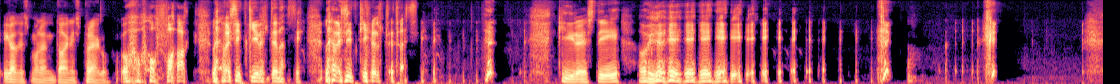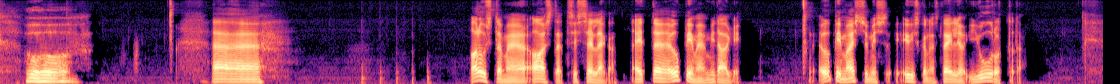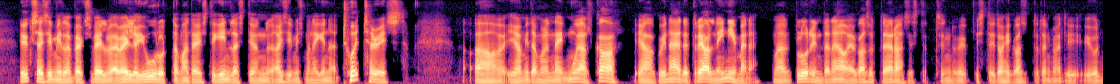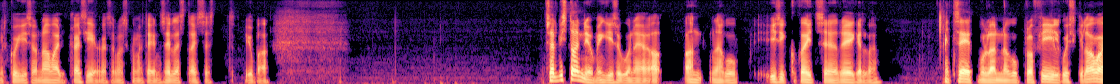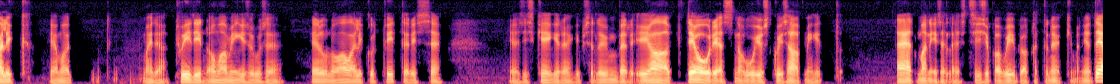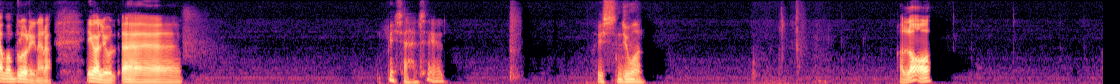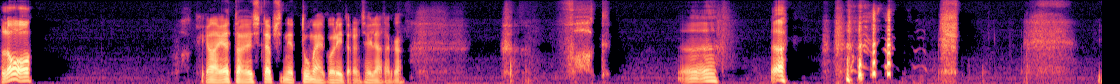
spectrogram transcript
igatahes ma olen Taanis praegu. oh fuck, lähme siit kiirelt edasi, lähme siit kiirelt edasi kiiresti. Oh. Äh, alustame aastat siis sellega, et äh, õpime midagi. õpime asju, mis ühiskonnast välja juurutada üks asi, mille peaks veel välja juurutama täiesti kindlasti, on asi, mis ma nägin Twitterist äh, ja mida ma olen näinud mujalt ka ja kui näed, et reaalne inimene, ma blurrin ta näo ja kasutaja ära, sest et siin vist ei tohi kasutada niimoodi juurde, kuigi see on avalik asi, aga samas, kui ma teen sellest asjast juba. Seal vist on ju mingisugune on, nagu isikukaitse reegel või? et see, et mul on nagu profiil kuskil avalik ja ma ma ei tea, tweetin oma mingisuguse eluloo avalikult Twitterisse ja siis keegi räägib selle ümber ja teoorias nagu justkui saab mingit ad money selle eest, siis juba võib hakata nöökima, nii et ja ma blurin ära. igal juhul äh.... mis hääl see on? issand jumal. Halloo? halloo? ja jäta just täpselt nii, et tume koridor on selja taga. Fuck uh,. Uh.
